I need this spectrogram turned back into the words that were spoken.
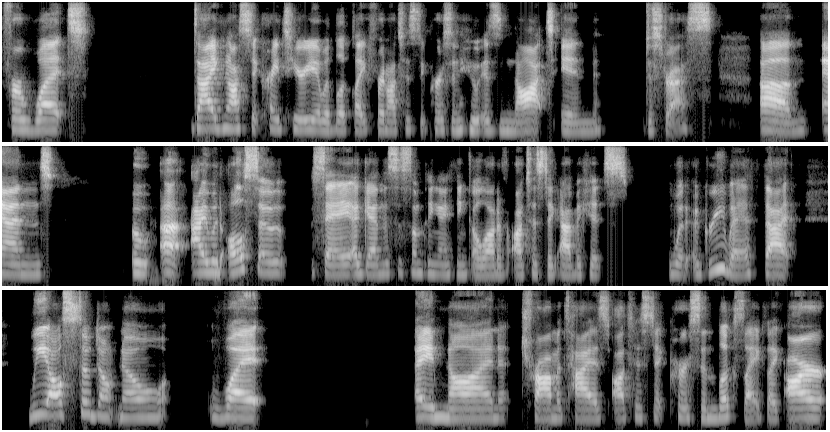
for what diagnostic criteria would look like for an autistic person who is not in distress. Um, and Oh, uh, I would also say again, this is something I think a lot of autistic advocates would agree with that we also don't know what a non-traumatized autistic person looks like. Like our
